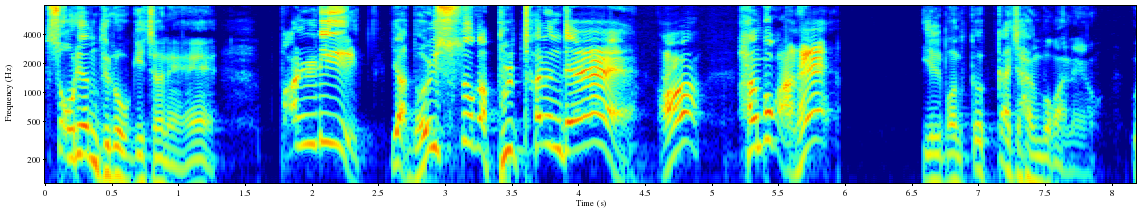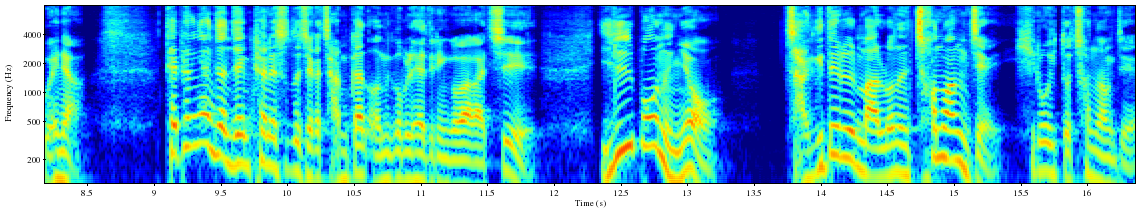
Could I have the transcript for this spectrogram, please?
소련 들어오기 전에 빨리 야 너희 수도가 불타는데 어 항복 안 해? 일본 끝까지 항복 안 해요. 왜냐? 태평양 전쟁 편에서도 제가 잠깐 언급을 해드린 것과 같이 일본은요 자기들 말로는 천황제 히로히토 천황제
